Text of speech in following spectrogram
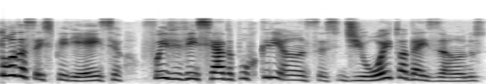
Toda essa experiência foi vivenciada por crianças de 8 a 10 anos,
